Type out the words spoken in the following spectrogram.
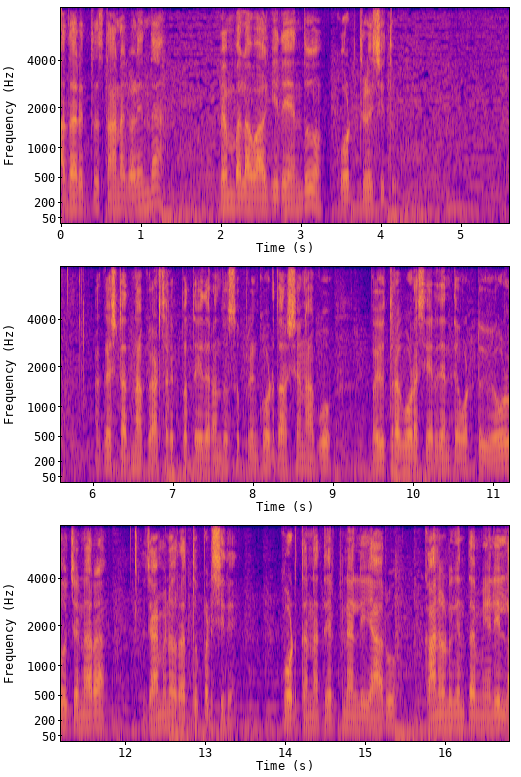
ಆಧಾರಿತ ಸ್ಥಾನಗಳಿಂದ ಬೆಂಬಲವಾಗಿದೆ ಎಂದು ಕೋರ್ಟ್ ತಿಳಿಸಿತು. ಆಗಸ್ಟ್ ಹದಿನಾಲ್ಕು, ಎರಡು ಸಾವಿರದ ಇಪ್ಪತ್ತೈದರಂದು ಸುಪ್ರೀಂ ಕೋರ್ಟ್ ದರ್ಶನ್ ಹಾಗೂ ಪವಿತ್ರಗೌಡ ಸೇರಿದಂತೆ ಒಟ್ಟು ಏಳು ಜನರ ಜಾಮೀನು ರದ್ದುಪಡಿಸಿದೆ. ಕೋರ್ಟ್ ತನ್ನ ತೀರ್ಪಿನಲ್ಲಿ ಯಾರೂ ಕಾನೂನಿಗಿಂತ ಮೇಲಿಲ್ಲ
